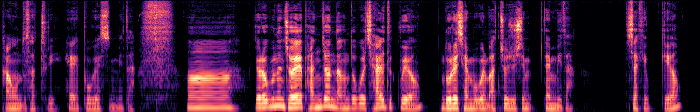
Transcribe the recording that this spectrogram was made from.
강원도 사투리 해 보겠습니다. 어, 여러분은 저의 반전 낭독을 잘 듣고요. 노래 제목을 맞춰주시면 됩니다. 시작해 볼게요.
